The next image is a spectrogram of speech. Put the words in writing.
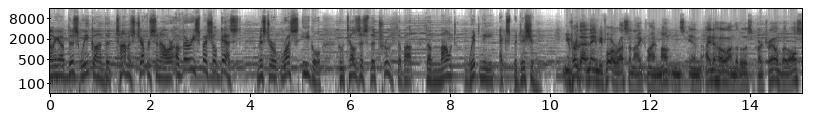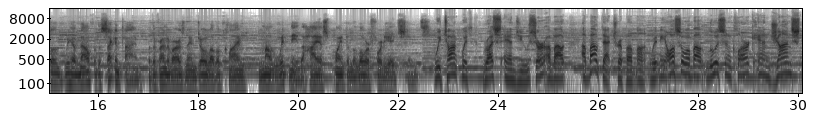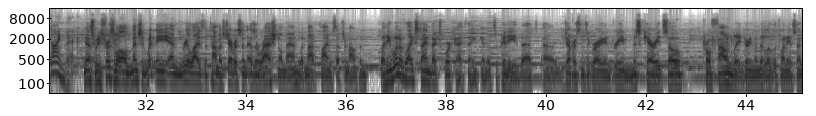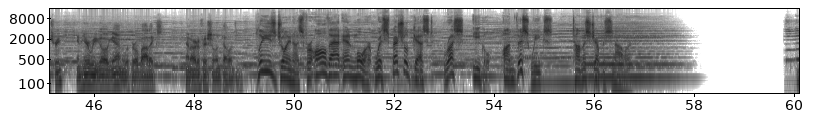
Coming up this week on the Thomas Jefferson Hour, a very special guest, Mr. Russ Eagle, who tells us the truth about the Mount Whitney expedition. You've heard that name before. Russ and I climb mountains in Idaho on the Lewis and Clark Trail, but also we have now, for the second time, with a friend of ours named Joe Lovell, climbed Mount Whitney, the highest point in the lower 48 states. We talked with Russ and you, sir, about about that trip up Mount Whitney, also about Lewis and Clark and John Steinbeck. Yes, we first of all mentioned Whitney and realized that Thomas Jefferson, as a rational man, would not climb such a mountain. But he would have liked Steinbeck's work, I think, and it's a pity that uh, Jefferson's agrarian dream miscarried so profoundly during the middle of the 20th century. And here we go again with robotics and artificial intelligence. Please join us for all that and more with special guest Russ Eagle on this week's Thomas Jefferson Hour.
